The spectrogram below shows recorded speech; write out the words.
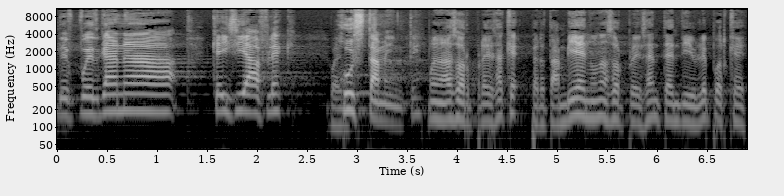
después gana Casey Affleck, Bueno. justamente. Bueno, una sorpresa que, pero también una sorpresa entendible porque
